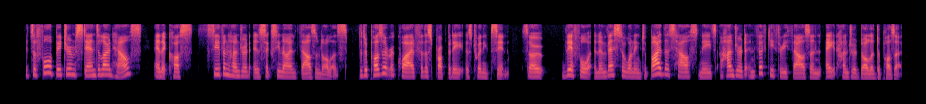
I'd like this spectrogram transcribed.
It's a four bedroom standalone house and it costs $769,000. The deposit required for this property is 20%. So Therefore, an investor wanting to buy this house needs $153,800 deposit.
